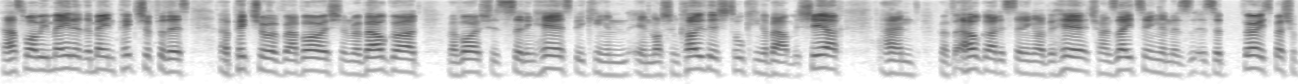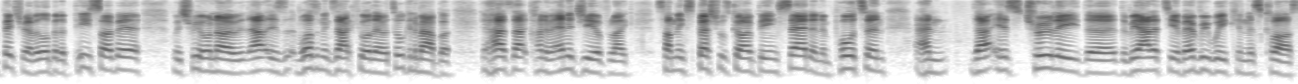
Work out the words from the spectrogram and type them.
That's why we made it the main picture for this, a picture of Rav Arush and Rav Elgrad. Rav Arush is sitting here speaking in, in Lashon Kodesh, talking about Mashiach, and Rav Elgrad is sitting over here translating, and there's, it's a very special picture. We have a little bit of peace over here, which we all know that is wasn't exactly what they were talking about, but it has that kind of energy of like something special is going being said and important, and that is truly the, the reality of every week in this class.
